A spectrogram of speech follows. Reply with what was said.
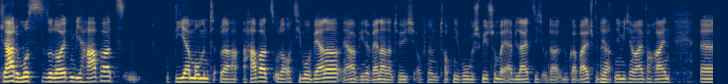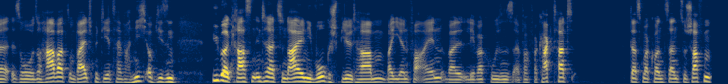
klar, du musst so Leuten wie Harvards, die ja moment, oder Harvards oder auch Timo Werner, ja, wie eine Werner natürlich auf einem Top-Niveau gespielt, schon bei RB Leipzig oder Luca Waldschmidt, ja. jetzt nehme ich mal einfach rein, äh, so, so Harvards und Waldschmidt, die jetzt einfach nicht auf diesem überkrassen internationalen Niveau gespielt haben bei ihren Vereinen, weil Leverkusen es einfach verkackt hat, das mal konstant zu schaffen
